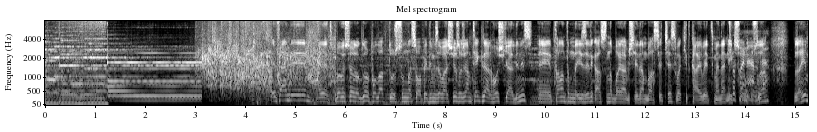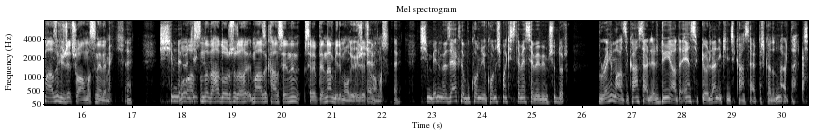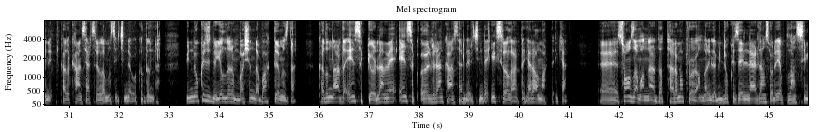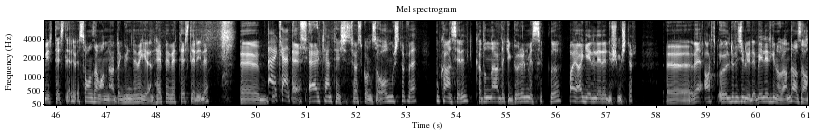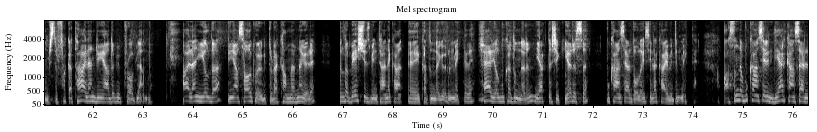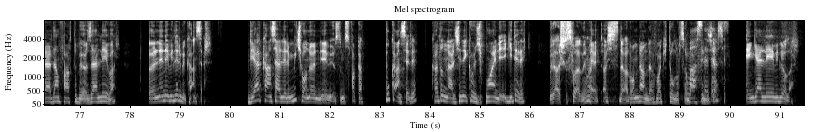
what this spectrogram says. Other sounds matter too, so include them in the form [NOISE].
Efendim, evet Profesör Doktor Polat Dursun'la sohbetimize başlıyoruz. Hocam tekrar hoş geldiniz. E, tanıtımda izledik. Aslında bayağı bir şeyden bahsedeceğiz. Vakit kaybetmeden ilk Çok sorumuzla. Rahim ağzı hücre çoğalması ne demek? Evet. Şimdi Bu öncelikle- aslında daha doğrusu rahim ağzı kanserinin sebeplerinden biri mi oluyor hücre çoğalması? Evet. Şimdi benim özellikle bu konuyu konuşmak isteme sebebim şudur. Bu rahim ağzı kanserleri dünyada en sık görülen ikinci kanserdir kadınlarda. Şimdi kadın kanser sıralaması içinde bakıldığında. 1900'lü yılların başında baktığımızda kadınlarda en sık görülen ve en sık öldüren kanserler içinde ilk sıralarda yer almaktayken e, son zamanlarda tarama programlarıyla 1950'lerden sonra yapılan simir testleri ve son zamanlarda gündeme giren HPV testleriyle e, bu- Erken Evet, teşhis. erken teşhis söz konusu olmuştur ve bu kanserin kadınlardaki görülme sıklığı bayağı gerilere düşmüştür. Ee, ve artık öldürücülüğü de belirgin oranda azalmıştır. Fakat halen dünyada bir problem bu. Halen yılda Dünya Sağlık Örgütü rakamlarına göre yılda 500 bin tane ka- e, kadında görülmekte ve her yıl bu kadınların yaklaşık yarısı bu kanser dolayısıyla kaybedilmekte. Aslında bu kanserin diğer kanserlerden farklı bir özelliği var. Önlenebilir bir kanser. Diğer kanserlerin birçoğunu önleyemiyorsunuz. Fakat bu kanseri kadınlar jinekolojik muayeneye giderek Bir de aşısı var değil mi? evet aşısı da var ondan da vakit olursa bahsedeceğiz. Engelleyebiliyorlar.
